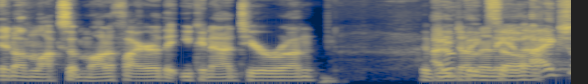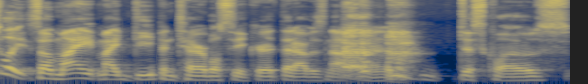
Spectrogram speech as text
it unlocks a modifier that you can add to your run. Have I you don't done think any so. of that? I actually, so my my deep and terrible secret that I was not going to disclose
